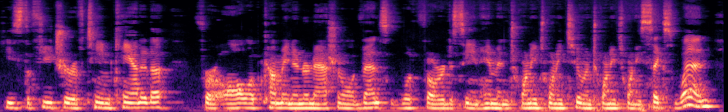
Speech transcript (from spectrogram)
He's the future of Team Canada for all upcoming international events. Look forward to seeing him in 2022 and 2026 when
